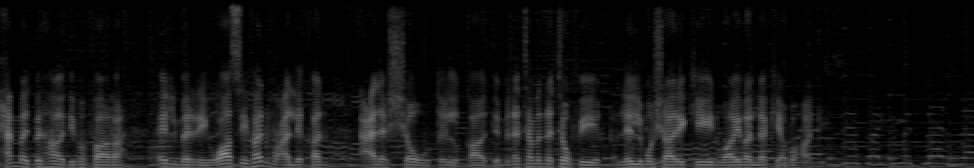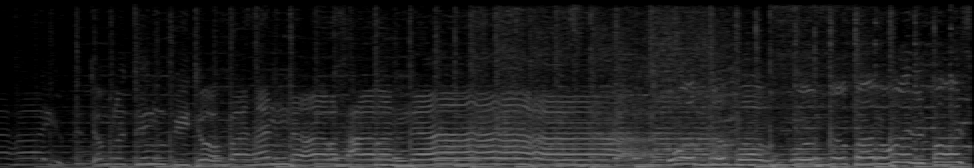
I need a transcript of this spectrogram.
محمد بن هادي بن فارة المري واصفا معلقا على الشوط القادم. نتمنى التوفيق للمشاركين وأيضا لك يا أبو هادي. في جوفها النار أسعار النار. والظفر والظفر والفوز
